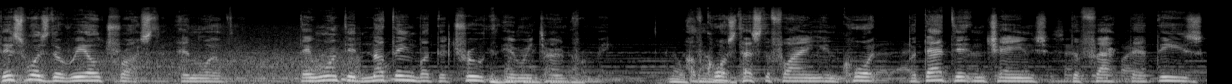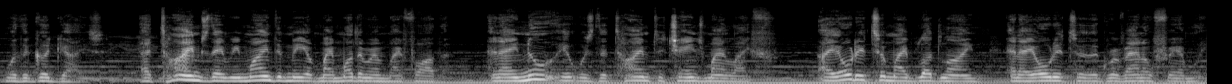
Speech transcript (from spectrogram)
This was the real trust and loyalty. They wanted nothing but the truth in return from me. Of course, testifying in court, but that didn't change the fact that these were the good guys. At times, they reminded me of my mother and my father, and I knew it was the time to change my life. I owed it to my bloodline, and I owed it to the Gravano family,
